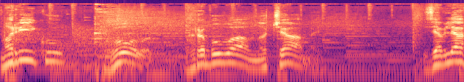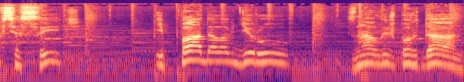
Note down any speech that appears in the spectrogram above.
Марійку голод грабував ночами, з'являвся сич і падала в діру. Знав лиш Богдан,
